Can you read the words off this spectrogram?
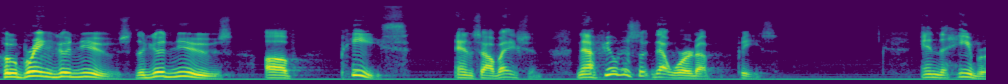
who bring good news, the good news of peace and salvation. Now, if you'll just look that word up, peace, in the Hebrew,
